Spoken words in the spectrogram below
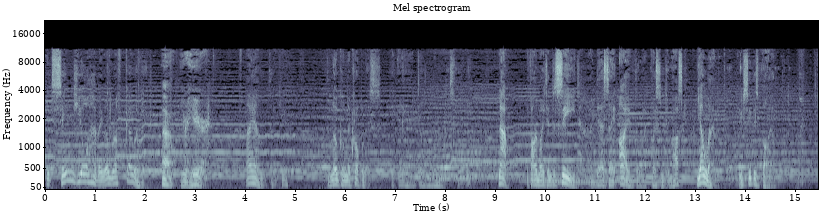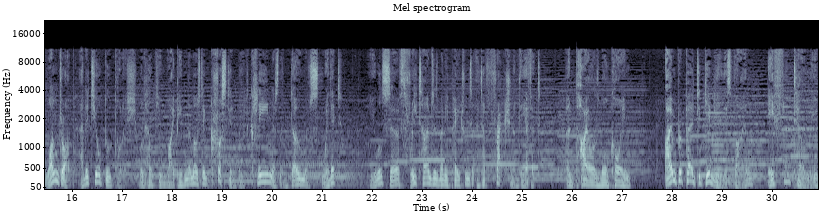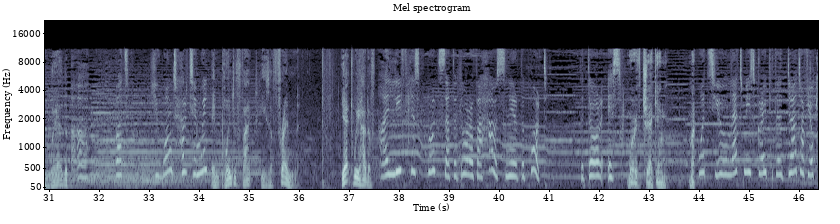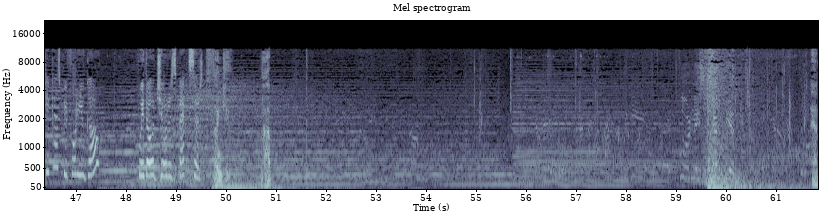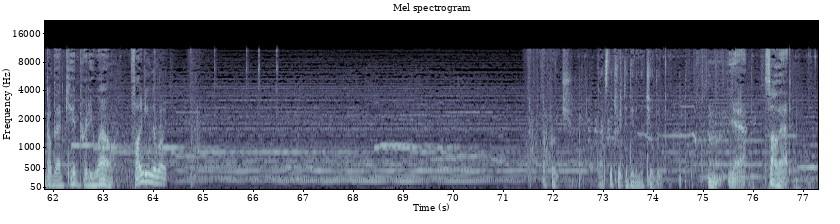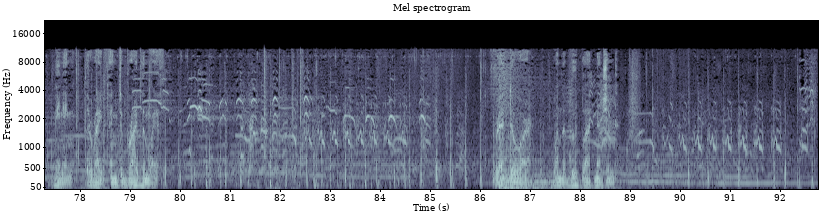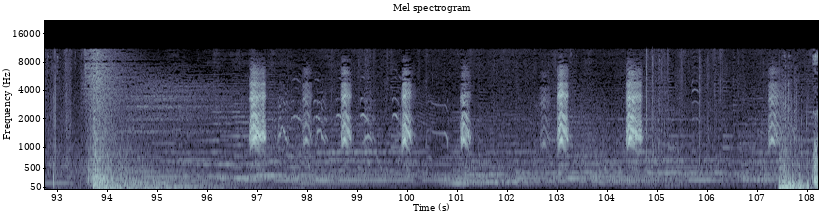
It seems you're having a rough go of it. Oh, you're here. I am, thank you. The local necropolis. The air does wonders for me. Now, if I might intercede, I dare say I've the right question to ask. Young man, you see this vial? One drop added to your boot polish will help you wipe even the most encrusted boot clean as the dome of... With it, you will serve three times as many patrons at a fraction of the effort, and piles more coin. I'm prepared to give you this vial if you tell me where the... Uh, but you won't hurt him, will In point of fact, he's a friend. Yet we had a... f- I leave his boots at the door of a house near the port. The door is... Worth checking. My... Would you let me scrape the dirt off your kickers before you go? With all due respect, sir. Thank you. Perhaps... Handled that kid pretty well. Finding the right... Approach. That's the trick to dealing with children. Hmm, yeah, saw that. Meaning, the right thing to bribe them with. Red door. One the bootblack mentioned.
